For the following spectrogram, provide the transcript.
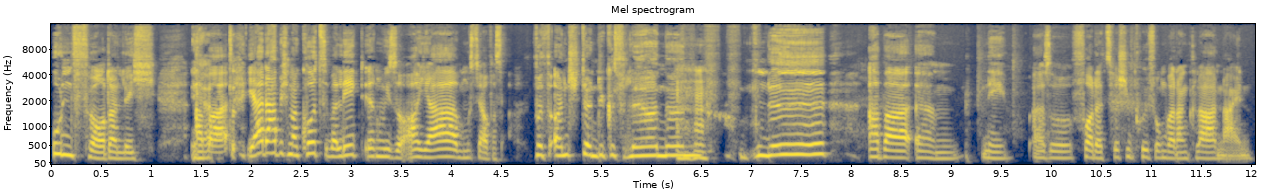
unförderlich. Ja, Aber ja, da habe ich mal kurz überlegt, irgendwie so, ah ja, muss ja auch was, was Anständiges lernen. Mhm. nee. Aber ähm, nee, also vor der Zwischenprüfung war dann klar, nein.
